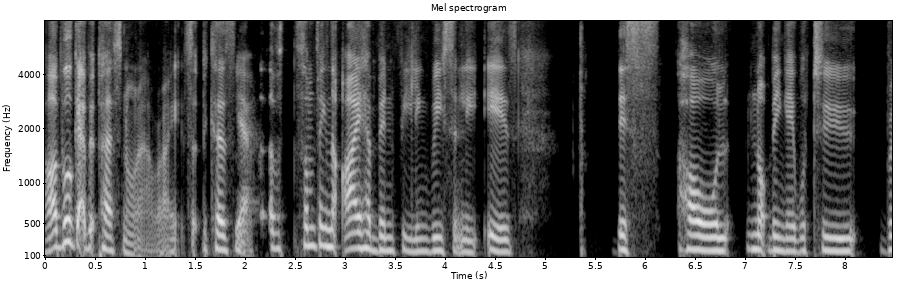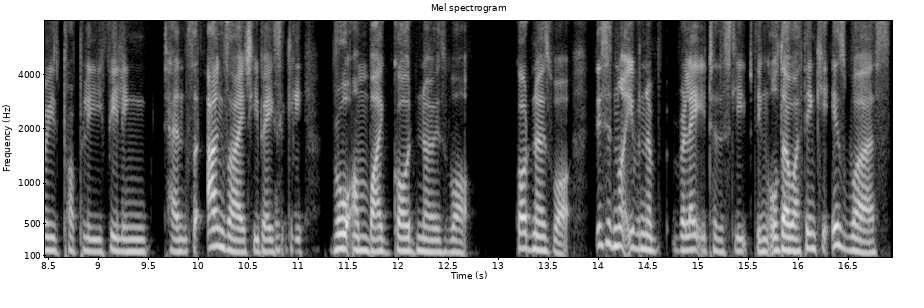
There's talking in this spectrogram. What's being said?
I will get a bit personal now right? So, because yeah. something that i have been feeling recently is this whole not being able to breathe properly feeling tense anxiety basically brought on by god knows what. God knows what. This is not even a, related to the sleep thing although i think it is worse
